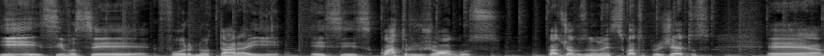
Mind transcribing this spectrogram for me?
E se você for notar aí, esses quatro jogos. Quatro jogos não, né? Esses quatro projetos é,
